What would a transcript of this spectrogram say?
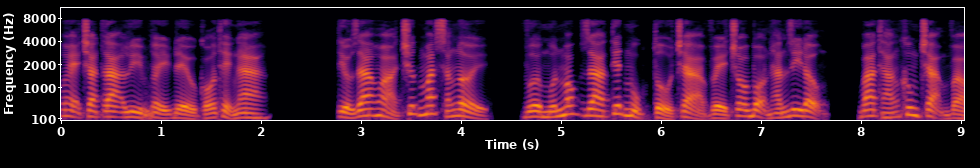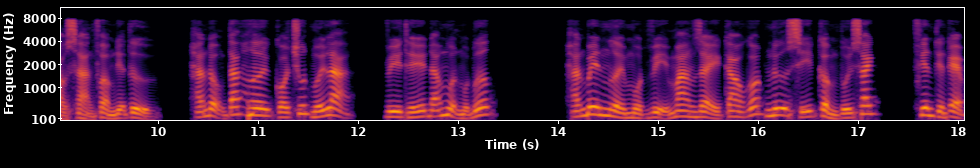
hệ chặt tạ lì vậy đều có thể nga. Tiểu gia hỏa trước mắt sáng ngời, vừa muốn móc ra tiết mục tổ trả về cho bọn hắn di động, 3 tháng không chạm vào sản phẩm điện tử, hắn động tác hơi có chút mới lạ, vì thế đã muộn một bước. Hắn bên người một vị mang giày cao gót nữ sĩ cầm túi sách, phiên tiền kẹp,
